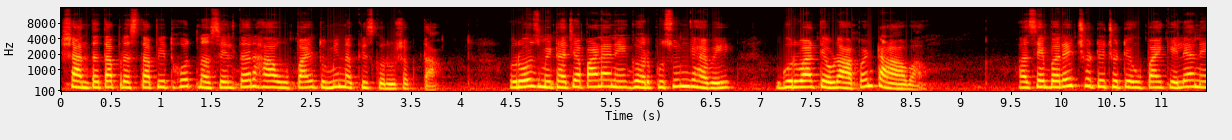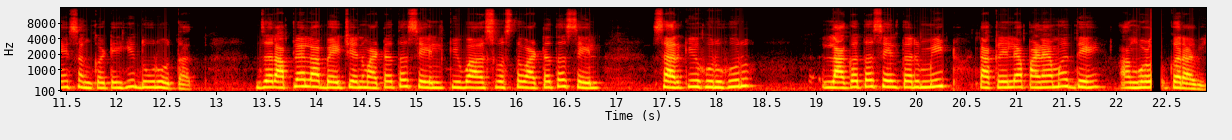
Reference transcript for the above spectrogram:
शांतता प्रस्थापित होत नसेल तर हा उपाय तुम्ही नक्कीच करू शकता. रोज मिठाच्या पाण्याने घर पुसून घ्यावे गुरुवार तेवढा आपण टाळावा. असे बरेच छोटे छोटे उपाय केल्याने संकटेही दूर होतात. जर आपल्याला बेचैन वाटत असेल किंवा अस्वस्थ वाटत असेल सारखी हुरहुर लागत असेल तर मीठ टाकलेल्या पाण्यामध्ये आंघोळ करावी.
